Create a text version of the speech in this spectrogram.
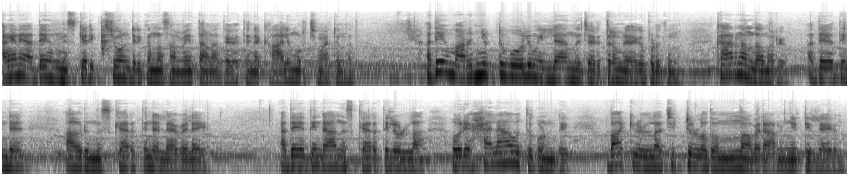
അങ്ങനെ അദ്ദേഹം നിസ്കരിച്ചുകൊണ്ടിരിക്കുന്ന സമയത്താണ് അദ്ദേഹത്തിന്റെ കാൽ മുറിച്ചു മാറ്റുന്നത്. അദ്ദേഹം അറിഞ്ഞിട്ട് പോലും ഇല്ല എന്ന് ചരിത്രം രേഖപ്പെടുത്തുന്നു. കാരണം എന്താണെന്നറിയോ? അദ്ദേഹത്തിന്റെ ആ ഒരു നിസ്കാരത്തിന്റെ ലെവലായിരുന്നു അദ്ദേഹത്തിന്റെ ആ നിസ്കാരത്തിലുള്ള ഒരു ഹലാവത്ത് കൊണ്ട് ബാക്കിയുള്ള ചുറ്റുള്ളതൊന്നും അവർ അറിഞ്ഞിട്ടില്ലായിരുന്നു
